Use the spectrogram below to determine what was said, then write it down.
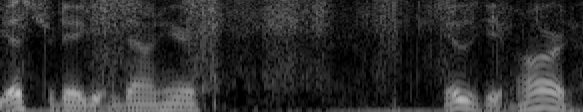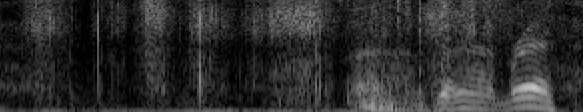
Yesterday, getting down here, it was getting hard. I was running out of breath.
